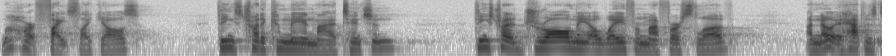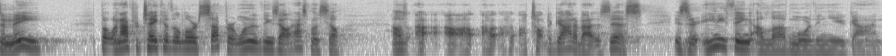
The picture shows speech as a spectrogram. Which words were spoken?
my heart fights like y'all's. Things try to command my attention. Things try to draw me away from my first love. I know it happens to me, but when I partake of the Lord's Supper, one of the things I'll ask myself, I'll, I'll, I'll, I'll, talk to God about is this Is there anything I love more than you, God?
